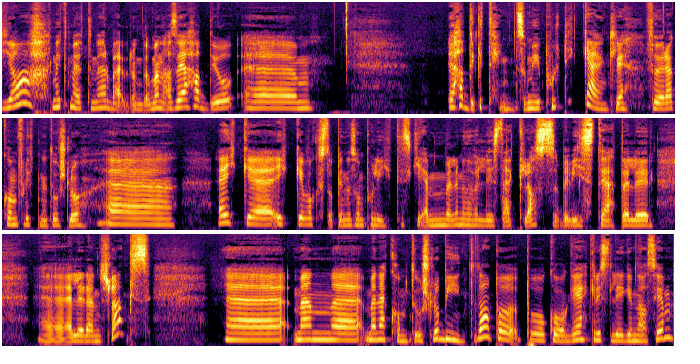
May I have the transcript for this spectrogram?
Ja, mitt møte med arbeiderungdommen. Altså, jeg hadde jo eh, Jeg hadde ikke tenkt så mye politikk, egentlig, før jeg kom flyttende til Oslo. Eh, jeg gikk ikke, vokst opp i noe sånn politisk hjem eller med noe veldig sterk klassebevissthet eller, eh, eller den slags. Eh, men, men jeg kom til Oslo og begynte da på, på KG, Kristelig gymnasium.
